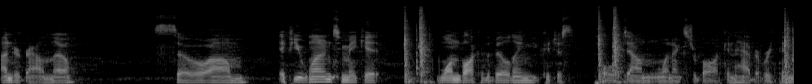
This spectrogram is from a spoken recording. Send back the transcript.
underground though. So um, if you wanted to make it one block of the building, you could just pull it down one extra block and have everything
